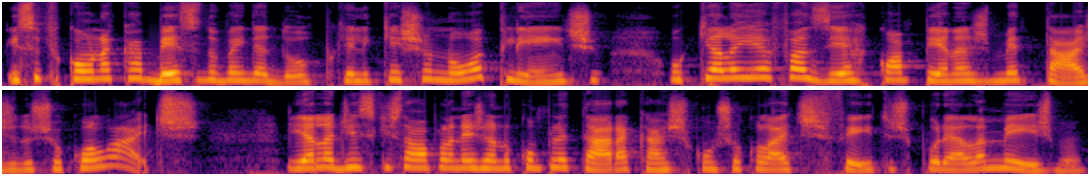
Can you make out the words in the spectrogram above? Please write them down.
Isso ficou na cabeça do vendedor porque ele questionou a cliente o que ela ia fazer com apenas metade do chocolate. E ela disse que estava planejando completar a caixa com chocolates feitos por ela mesma.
